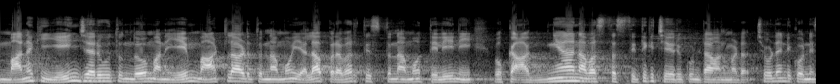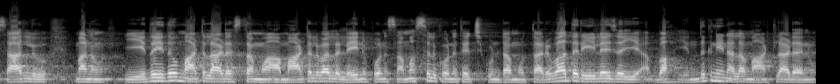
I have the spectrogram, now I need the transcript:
మనకి ఏం జరుగుతుందో మనం ఏం మాట్లాడుతున్నామో ఎలా ప్రవర్తిస్తున్నామో తెలియని ఒక అజ్ఞాన అవస్థ స్థితికి చేరుకుంటాం అనమాట చూడండి కొన్నిసార్లు మనం ఏదేదో మాటలాడేస్తాము ఆ మాటల వల్ల లేనిపోని సమస్యలు కొని తెచ్చుకుంటాము. తర్వాత రియలైజ్ అయ్యి అబ్బా ఎందుకు నేను అలా మాట్లాడాను?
